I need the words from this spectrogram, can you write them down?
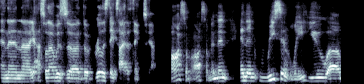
And then yeah, so that was the real estate side of things. Yeah. Awesome, awesome. And then and then recently, you uh,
